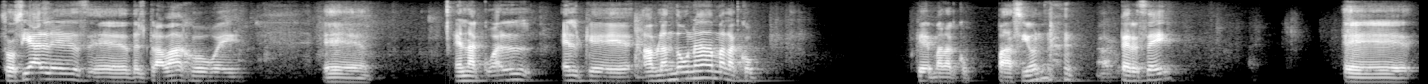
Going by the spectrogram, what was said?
sociales, eh, del trabajo, güey. eh, en la cual el que, hablando una malaco, que malacopación per se, eh,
